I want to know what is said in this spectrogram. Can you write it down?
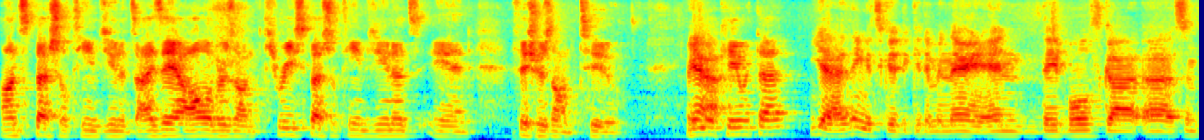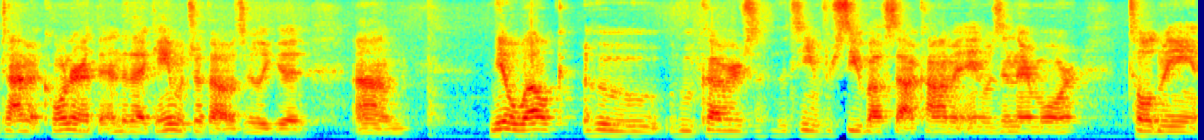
on special teams units. Isaiah Oliver's on three special teams units, and Fisher's on two. Are Yeah. you okay with that? Yeah, I think it's good to get him in there, and they both got uh, some time at corner at the end of that game, which I thought was really good. Um, Neill Woelk, who who covers the team for CUBuffs.com and was in there more, told me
